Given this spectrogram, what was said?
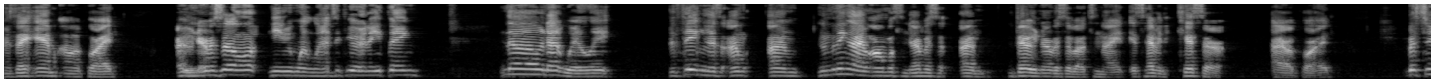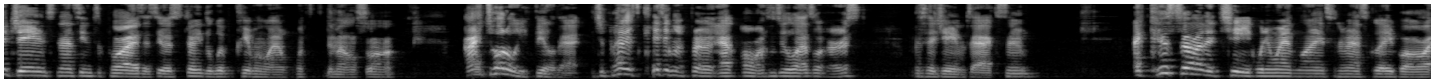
As I am, I replied. Are you nervous at all? Need anyone lance if you or anything? No, not really. The thing is, I'm, I'm, the thing I'm almost nervous, I'm very nervous about tonight is having to kiss her, I replied. Mr. James did not seem surprised as he was stirring the whipped cream around with the melon straw. I totally feel that. Is kissing with her at all since you last rehearsed, Mr. James him. I kissed her on the cheek when he ran lines for the masquerade ball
